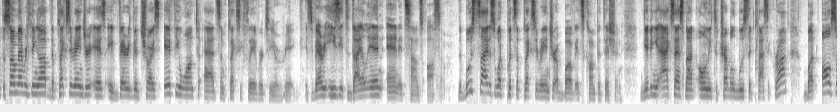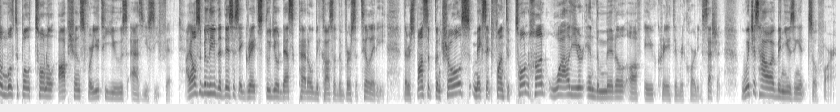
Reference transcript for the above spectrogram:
To sum everything up, the Plexi Ranger is a very good choice if you want to add some Plexi flavor to your rig. It's very easy to dial in and it sounds awesome. The boost side is what puts the Plexi Ranger above its competition, giving you access not only to treble boosted classic rock, but also multiple tonal options for you to use as you see fit. I also believe that this is a great studio desk pedal because of the versatility. The responsive controls makes it fun to tone hunt while you're in the middle of a creative recording session, which is how I've been using it so far.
